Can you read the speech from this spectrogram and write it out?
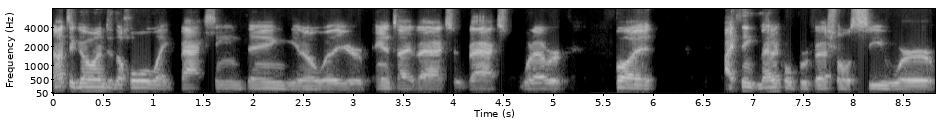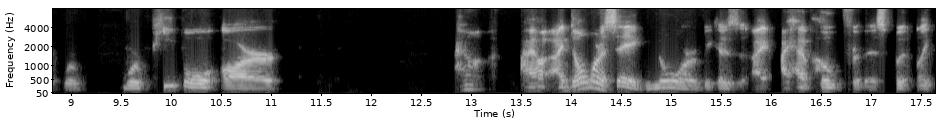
not to go into the whole like vaccine thing, you know, whether you're anti-vax or vax, whatever. But I think medical professionals see where where where people are. I don't. I, I don't want to say ignore because I, I have hope for this, but like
